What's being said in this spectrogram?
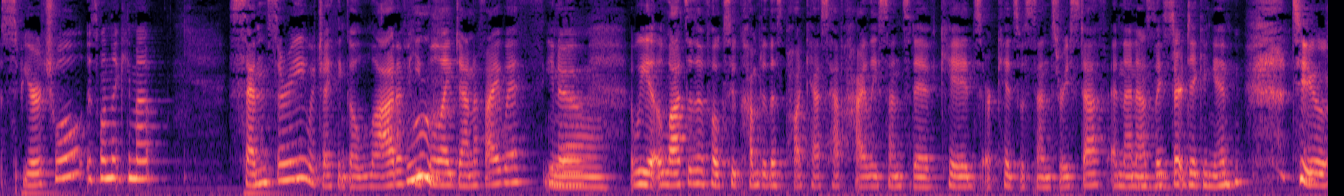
spiritual is one that came up. Sensory, which I think a lot of people identify with, you know, we lots of the folks who come to this podcast have highly sensitive kids or kids with sensory stuff, and then as they mm. start digging in to,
